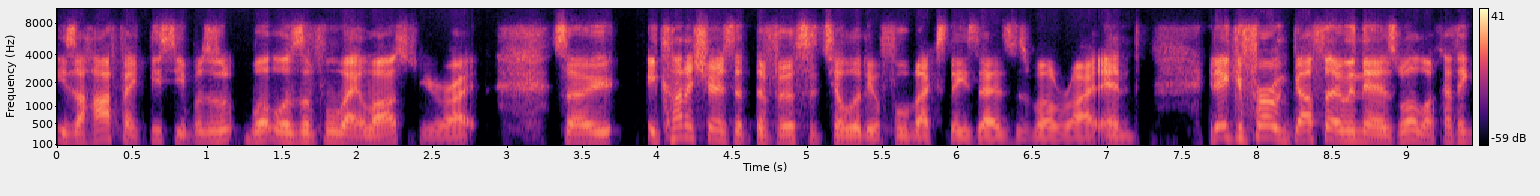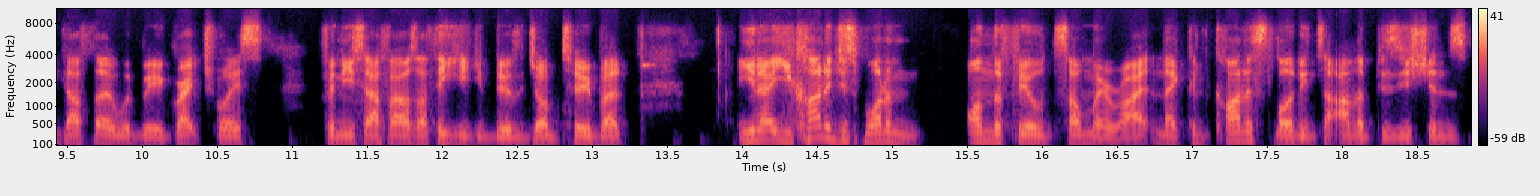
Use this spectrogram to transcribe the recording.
is a halfback this year, but what was a fullback last year, right? So it kind of shows that the versatility of fullbacks these days as well, right? And you know, you can throw in Gutho in there as well. Like I think Gutho would be a great choice for New South Wales. I think he could do the job too. But you know, you kind of just want them on the field somewhere, right? And they could kind of slot into other positions,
